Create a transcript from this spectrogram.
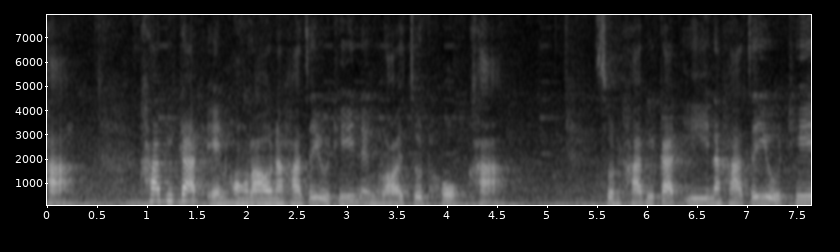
ค่ะ ค่าพิกัด N ของเรานะคะจะอยู่ที่ 100.6 ค่ะ ส่วนค่าพิกัด E นะคะจะอยู่ที่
